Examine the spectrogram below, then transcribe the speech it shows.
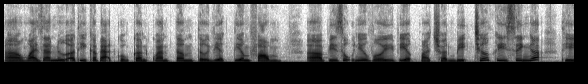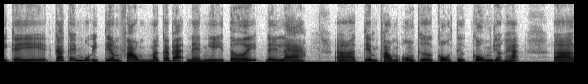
À, ngoài ra nữa thì các bạn cũng cần quan tâm tới việc tiêm phòng. À, ví dụ như với việc mà chuẩn bị trước khi sinh á thì cái các cái mũi tiêm phòng mà các bạn nên nghĩ tới đấy là à, tiêm phòng ung thư cổ tử cung chẳng hạn à,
